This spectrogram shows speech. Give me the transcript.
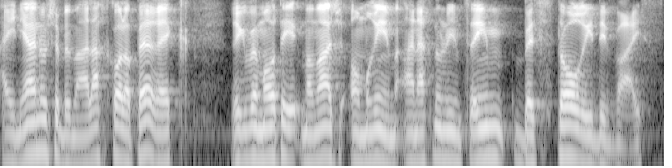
העניין הוא שבמהלך כל הפרק ריק ומורטי ממש אומרים אנחנו נמצאים ב story device.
